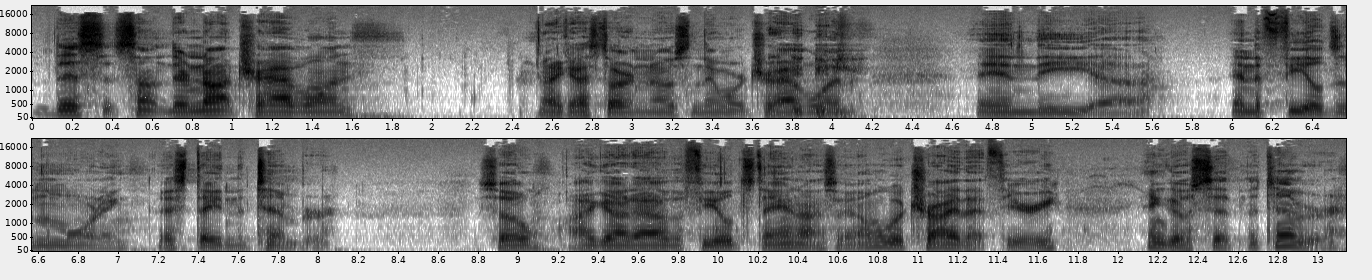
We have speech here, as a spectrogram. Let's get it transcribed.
this is something they're not traveling. Like I started noticing they weren't traveling in the uh, in the fields in the morning. They stayed in the timber. So I got out of the field stand. I said I'm gonna go try that theory and go sit in the timber.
